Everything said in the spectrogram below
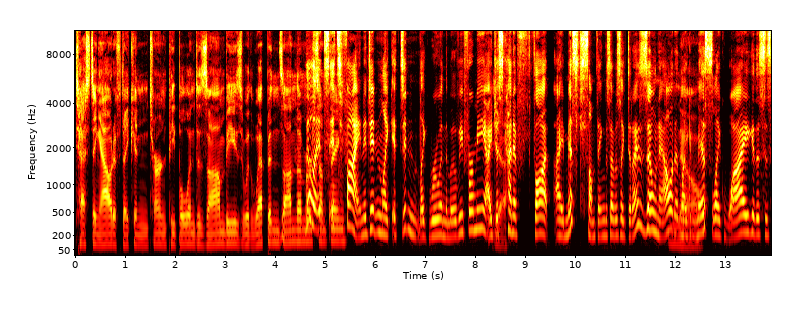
testing out if they can turn people into zombies with weapons on them no, or it's something. it's fine. It didn't like it didn't like ruin the movie for me. I just Yeah. kind of thought I missed something because I was like, did I zone out and like miss like why this is?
